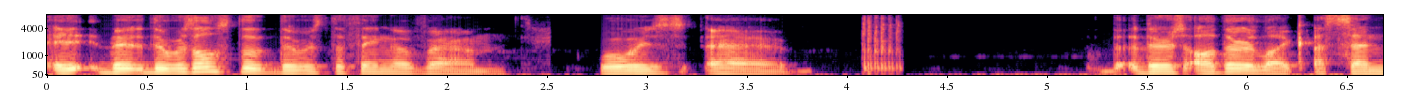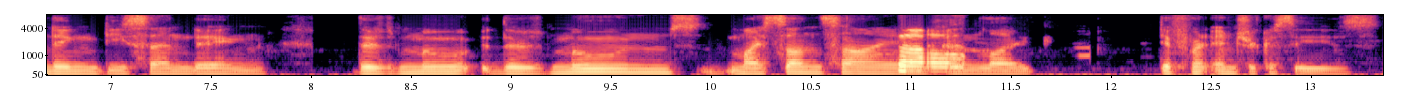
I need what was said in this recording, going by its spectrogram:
it, there, there was also the, there was the thing of um, what was uh, there's other like ascending, descending. There's moon, there's moons, my sun sign, So- and like different intricacies.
